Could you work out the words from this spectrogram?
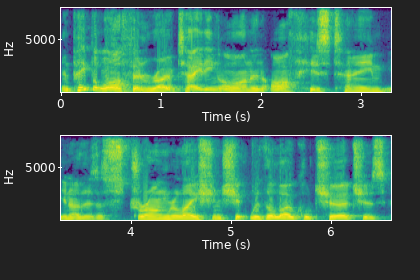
and people often rotating on and off his team. You know, there's a strong relationship with the local churches,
